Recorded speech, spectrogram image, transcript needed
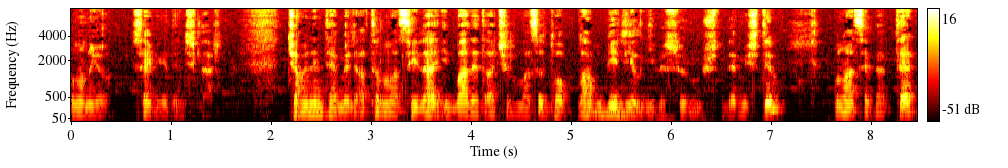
bulunuyor sevgili dinleyiciler. Caminin temeli atılmasıyla ibadet açılması toplam bir yıl gibi sürmüştü demiştim. Buna sebep de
